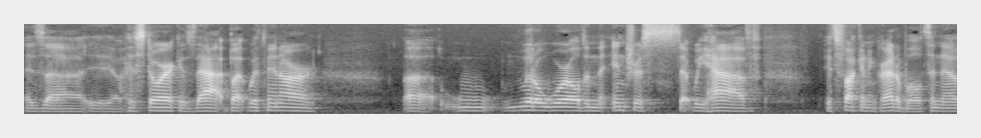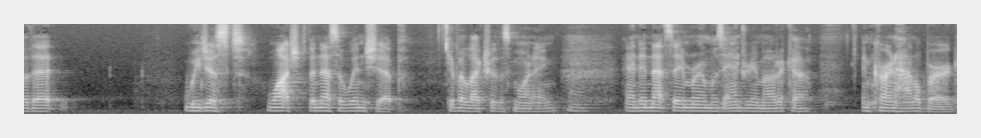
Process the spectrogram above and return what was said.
as uh, you know, historic as that, but within our uh, little world and the interests that we have, it's fucking incredible to know that we just watched Vanessa Winship give a lecture this morning, mm. and in that same room was Andrea Modica and Curran Hatleberg,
